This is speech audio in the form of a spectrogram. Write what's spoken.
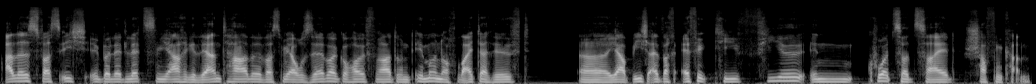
alles, was ich über die letzten Jahre gelernt habe, was mir auch selber geholfen hat und immer noch weiterhilft, äh, ja, wie ich einfach effektiv viel in kurzer Zeit schaffen kann.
